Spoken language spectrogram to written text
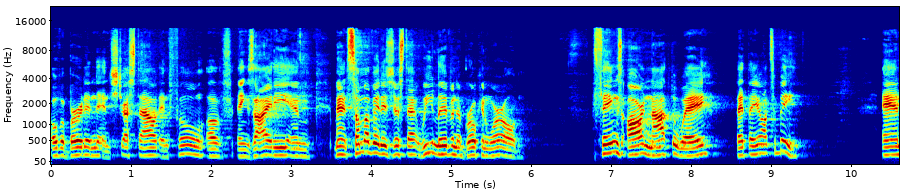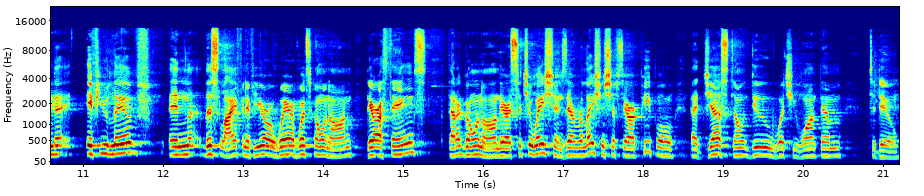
overburdened and stressed out and full of anxiety? And man, some of it is just that we live in a broken world. Things are not the way that they ought to be. And if you live in this life and if you're aware of what's going on, there are things that are going on, there are situations, there are relationships, there are people that just don't do what you want them to do.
